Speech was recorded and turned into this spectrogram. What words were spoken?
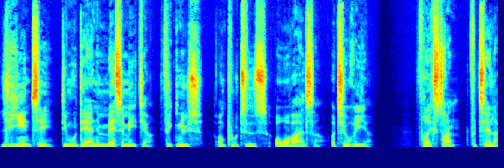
lige indtil de moderne massemedier fik nys om politiets overvejelser og teorier. Frederik Strand fortæller.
